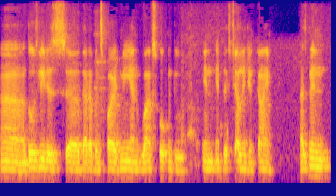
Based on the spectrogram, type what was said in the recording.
uh, those leaders that have inspired me and who I've spoken to in, in this challenging time has been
